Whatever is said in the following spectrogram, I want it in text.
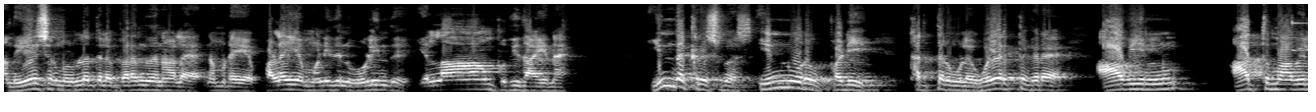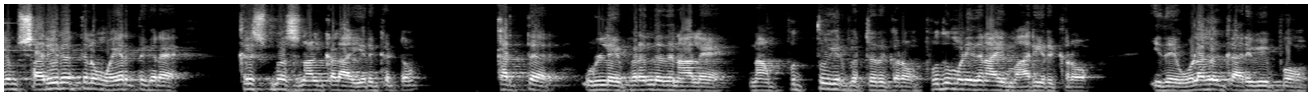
அந்த இயேசு நம்ம உள்ளத்துல பிறந்ததுனால நம்முடைய பழைய மனிதன் ஒளிந்து எல்லாம் புதிதாயின. இந்த கிறிஸ்துமஸ் இன்னொரு படி கர்த்தர் உங்களை உயர்த்துகிற ஆவியிலும் ஆத்மாவிலும் சரீரத்திலும் உயர்த்துகிற கிறிஸ்துமஸ் நாட்களா இருக்கட்டும். கர்த்தர் உள்ளே பிறந்ததினாலே நாம் புத்துயிர் பெற்றிருக்கிறோம் புது மனிதனாய் மாறி இருக்கிறோம் இதை உலகுக்கு அறிவிப்போம்.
